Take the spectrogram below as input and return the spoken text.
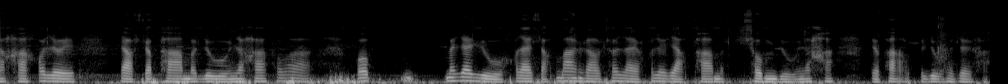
นะคะ ก็เลยอยากจะพามาดูนะคะ เพราะว่าก็ไม่ได้อยู่ไกลจากบ้านเราเท่าไหร่ก็เลยอยากพามาชมดูนะคะ เดี๋ยวพาไปดูกันเลยค่ะ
